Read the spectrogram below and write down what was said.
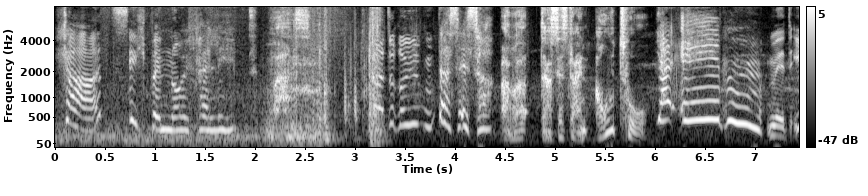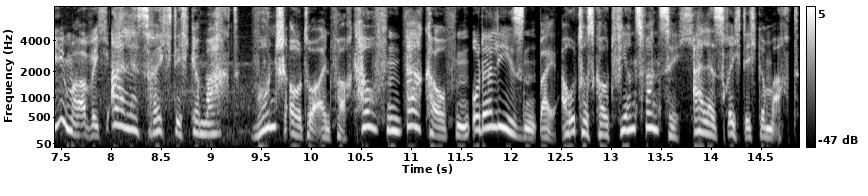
Schatz, ich bin neu verliebt. Was? Da drüben. Das ist er. Aber das ist ein Auto. Ja, eben. Mit ihm habe ich alles richtig gemacht. Wunschauto einfach kaufen, verkaufen oder leasen. Bei Autoscout24. Alles richtig gemacht.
